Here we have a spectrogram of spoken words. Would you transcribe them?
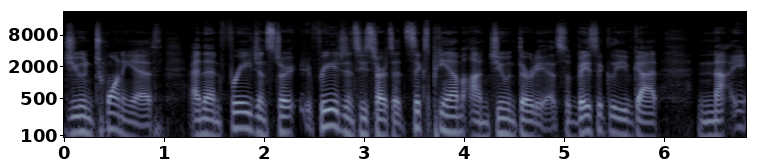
June 20th, and then free agent start, free agency starts at 6 p.m. on June 30th. So basically, you've got nine,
